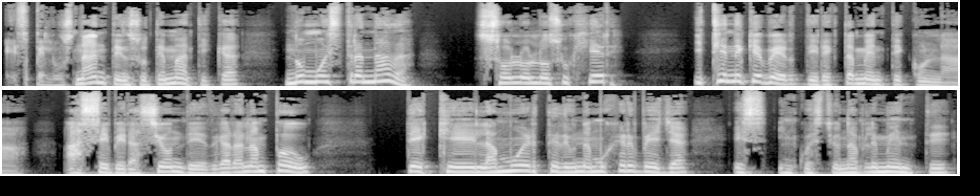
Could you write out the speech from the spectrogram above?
espeluznante en su temática, no muestra nada, solo lo sugiere, y tiene que ver directamente con la aseveración de Edgar Allan Poe de que la muerte de una mujer bella es incuestionablemente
